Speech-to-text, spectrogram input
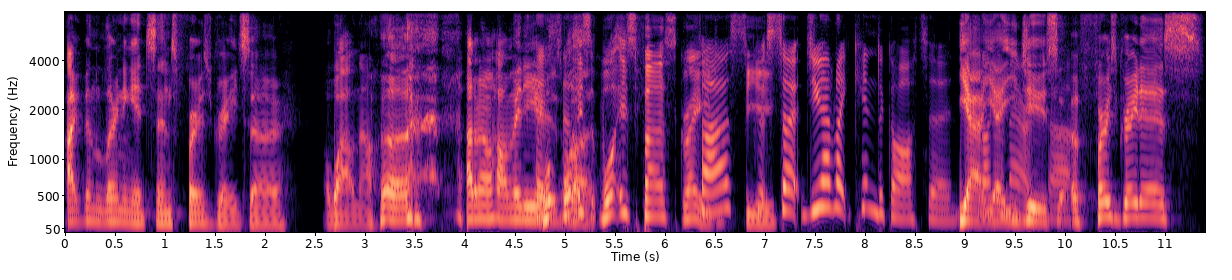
I've been learning it since first grade, so a while now. I don't know how many years. so- What but- is what is first grade first for you? so do you have like kindergarten yeah, like yeah, you do. So, uh, first grade is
